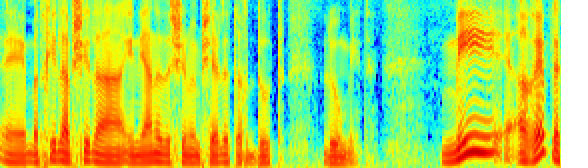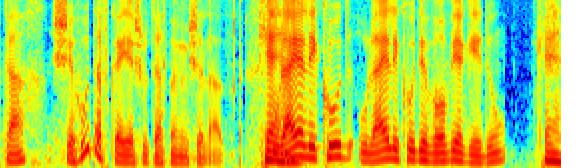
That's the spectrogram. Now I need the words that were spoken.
אה, מתחיל להבשיל העניין הזה של ממשלת אחדות לאומית. מי ערב לכך שהוא דווקא יהיה שותף בממשלה הזאת? כן. אולי הליכוד, אולי הליכוד יבואו ויגידו, כן.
